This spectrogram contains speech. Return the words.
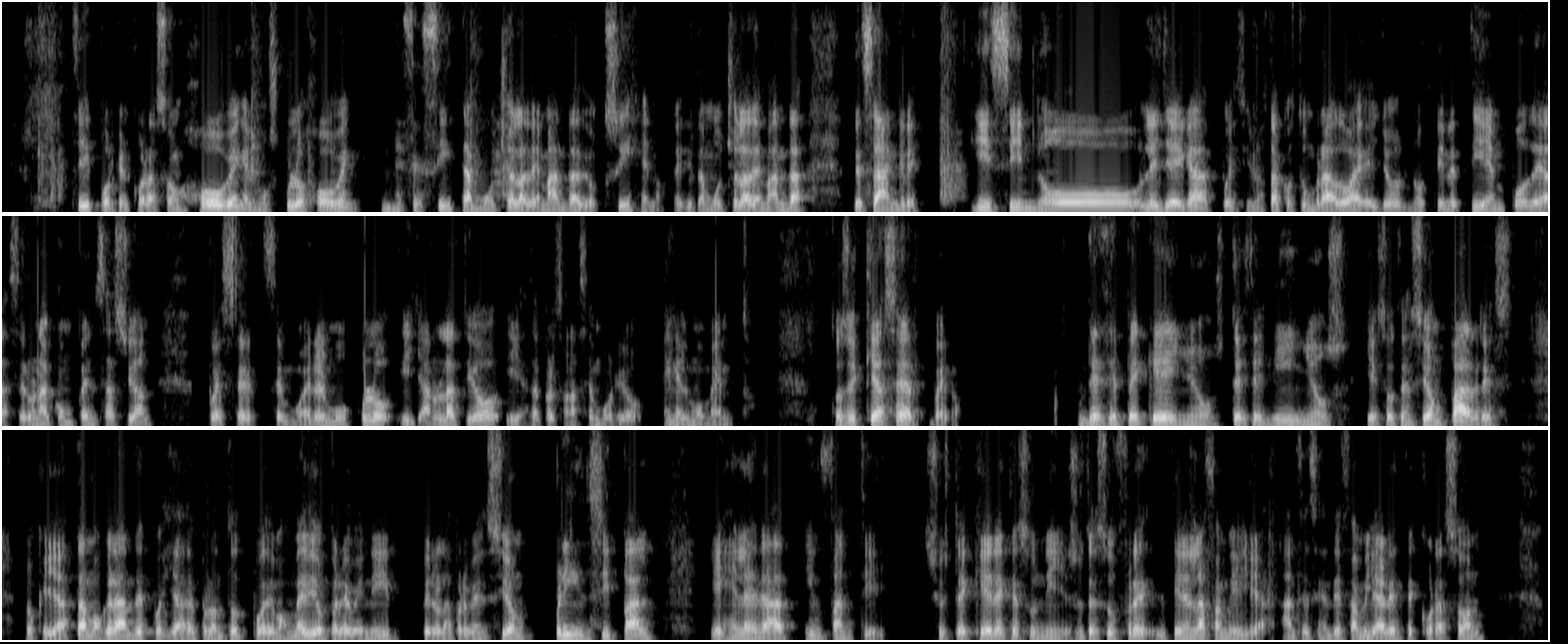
Sí, porque el corazón joven, el músculo joven, necesita mucho la demanda de oxígeno, necesita mucho la demanda de sangre. Y si no le llega, pues si no está acostumbrado a ello, no tiene tiempo de hacer una compensación, pues se, se muere el músculo y ya no latió y esa persona se murió en el momento. Entonces, ¿qué hacer? Bueno, desde pequeños, desde niños, y eso atención padres, los que ya estamos grandes, pues ya de pronto podemos medio prevenir, pero la prevención principal es en la edad infantil. Si usted quiere que su niño, si usted sufre, tiene en la familia antecedentes familiares de corazón,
